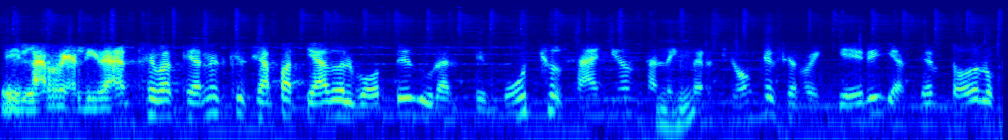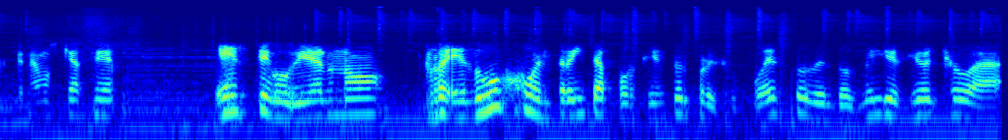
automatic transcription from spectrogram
Eh, la realidad, Sebastián, es que se ha pateado el bote durante muchos años a la inversión que se requiere y hacer todo lo que tenemos que hacer. Este gobierno redujo en 30% el presupuesto del 2018 a-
